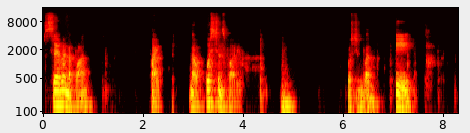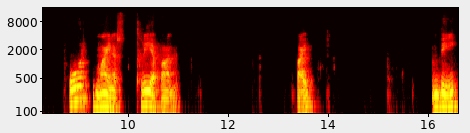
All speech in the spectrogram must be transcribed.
7 upon 5. Now, questions for you. Question 1. A, 4 minus 3 upon 5. B,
